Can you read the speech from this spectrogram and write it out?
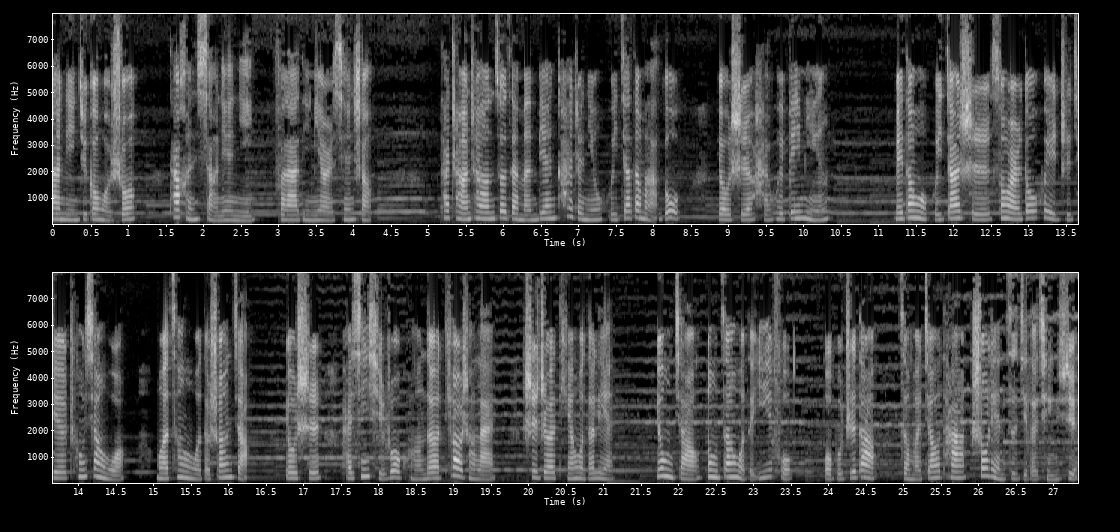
但邻居跟我说，他很想念您，弗拉迪米尔先生。他常常坐在门边看着您回家的马路，有时还会悲鸣。每当我回家时，松儿都会直接冲向我，磨蹭我的双脚，有时还欣喜若狂地跳上来，试着舔我的脸，用脚弄脏我的衣服。我不知道怎么教他收敛自己的情绪，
